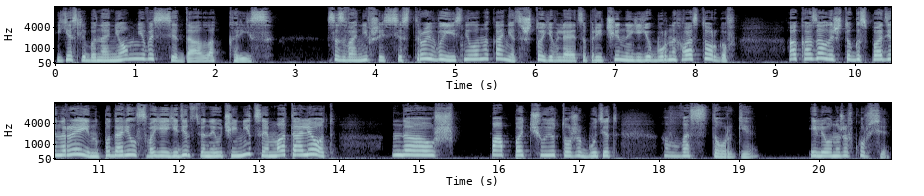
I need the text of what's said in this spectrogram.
если бы на нем не восседала Крис. Созвонившись с сестрой, выяснила, наконец, что является причиной ее бурных восторгов — Оказалось, что господин Рейн подарил своей единственной ученице мотолет. Да уж, папа, чую, тоже будет в восторге. Или он уже в курсе?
